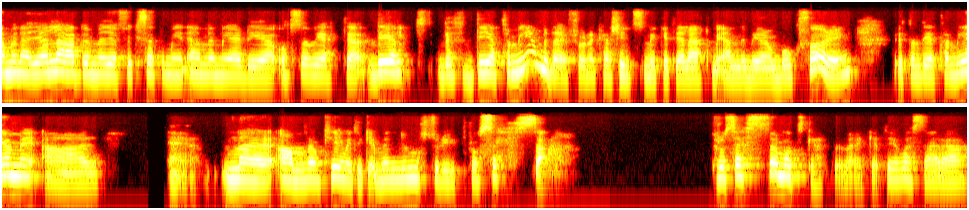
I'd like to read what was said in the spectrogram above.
jag, menar, jag lärde mig, jag fick sätta mig in ännu mer i det och så vet jag, det, det, det jag tar med mig därifrån är kanske inte så mycket att jag lärt mig ännu mer om bokföring, utan det jag tar med mig är eh, när andra omkring mig tycker, men nu måste du ju processa. Processa mot Skatteverket. Jag var så här,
